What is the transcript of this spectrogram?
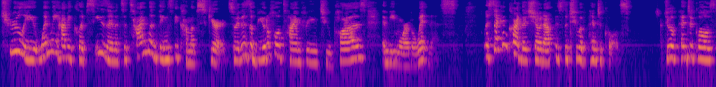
truly, when we have eclipse season, it's a time when things become obscured. So it is a beautiful time for you to pause and be more of a witness. The second card that showed up is the Two of Pentacles. Two of Pentacles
